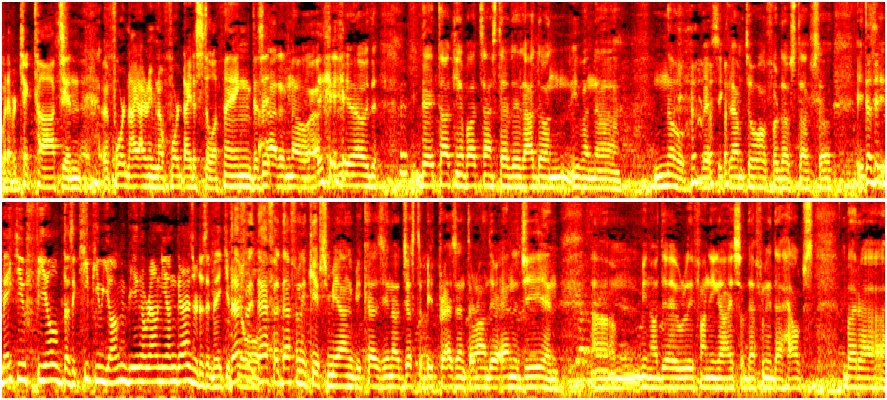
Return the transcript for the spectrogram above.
whatever TikTok and Fortnite. I don't even know Fortnite is still a thing. Does it? I don't know. You know, they're talking about some stuff that I don't even. Uh, no, basically, I'm too old for those stuff. So, does it make you feel? Does it keep you young being around young guys, or does it make you definitely, feel? Definitely, definitely keeps me young because you know just to be present around their energy and um, you know they're really funny guys, so definitely that helps. But uh,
